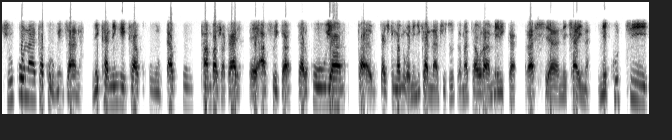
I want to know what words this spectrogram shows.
tiri kuona kakurwidzana nekanenge kakuda kupamba zvakare eh, africa kari kuuya kachitungamirirwa nenyika nhatu idzo dzamataura america russia nechina. Nekuti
